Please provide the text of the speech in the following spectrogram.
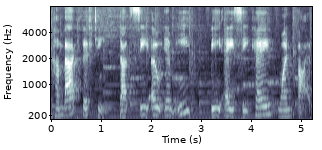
COMEBACK15. That's C O M E B A C K 1 5.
